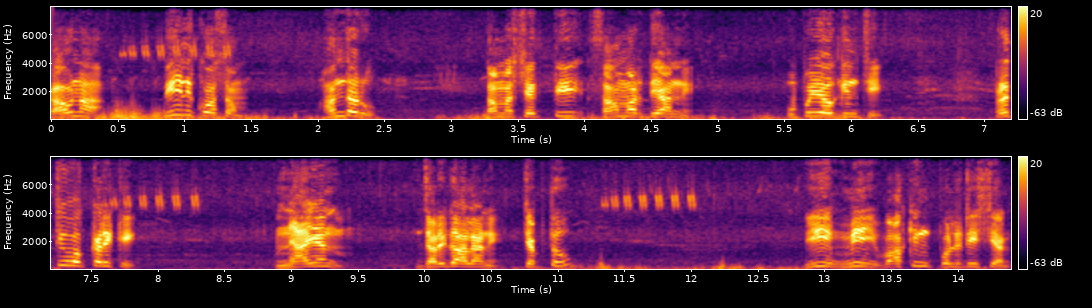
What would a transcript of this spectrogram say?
కావున దీనికోసం అందరూ తమ శక్తి సామర్థ్యాన్ని ఉపయోగించి ప్రతి ఒక్కరికి న్యాయం జరగాలని చెప్తూ ఈ మీ వాకింగ్ పొలిటీషియన్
